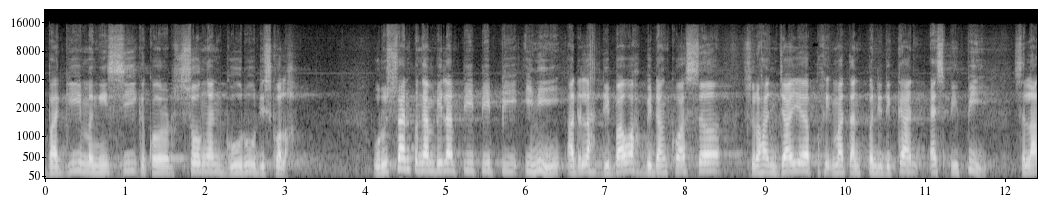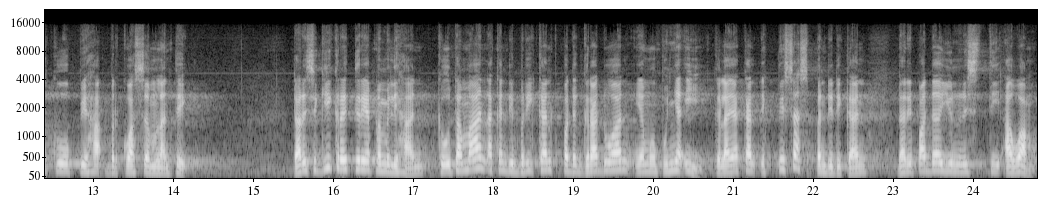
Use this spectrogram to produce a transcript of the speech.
bagi mengisi kekosongan guru di sekolah. Urusan pengambilan PPP ini adalah di bawah bidang kuasa Suruhanjaya Perkhidmatan Pendidikan SPP selaku pihak berkuasa melantik. Dari segi kriteria pemilihan, keutamaan akan diberikan kepada graduan yang mempunyai kelayakan ikhtisas pendidikan daripada universiti awam,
